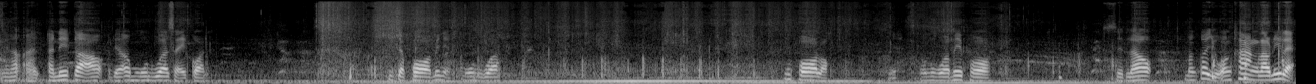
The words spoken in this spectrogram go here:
นี่แล้วอันอันนี้ก็เอาเดี๋ยวเอามูลวัวใส่ก่อน นี่จะพอไหมเนี่ยมูลวัว ไม่พอหรอกเนี่ยมูลวัวไม่พอ เสร็จแล้วมันก็อยู่ข้างๆเรานี่แหละ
